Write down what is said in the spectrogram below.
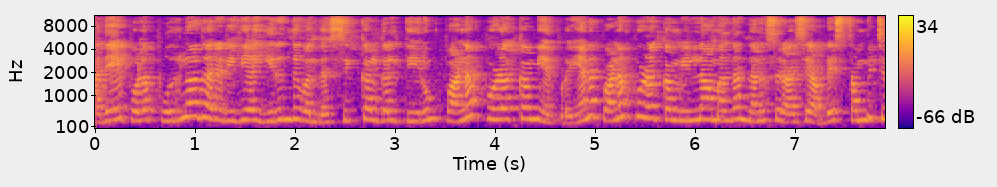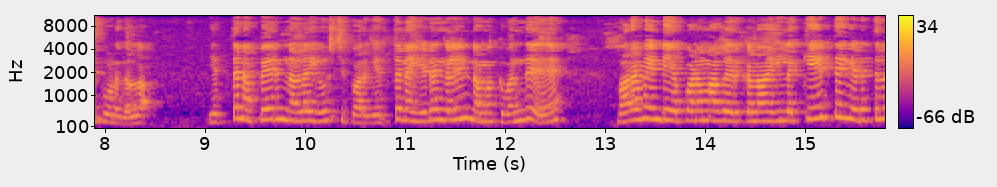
அதே போல் பொருளாதார ரீதியாக இருந்து வந்த சிக்கல்கள் தீரும். பணப்புழக்கம் ஏற்படும். ஏன்னா பணப்புழக்கம் இல்லாமல் தான் தனுசு ராசி அப்படியே ஸ்தம்பிச்சு போனதெல்லாம். எத்தனை பேர் நல்லா யோசிச்சு பாருங்கள் எத்தனை இடங்களில் நமக்கு வந்து வர வேண்டிய பணமாக இருக்கலாம் இல்லை கேட்ட இடத்துல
